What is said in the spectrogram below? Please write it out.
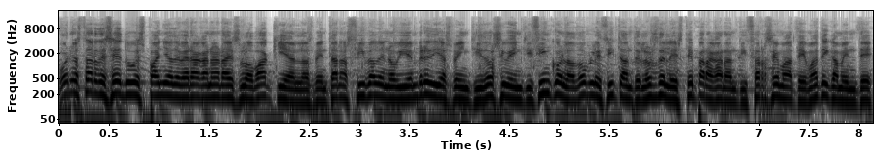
Buenas tardes, Edu. España deberá ganar a Eslovaquia en las ventanas FIBA de noviembre, días 22 y 25, en la doble cita ante los del Este para garantizarse matemáticamente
